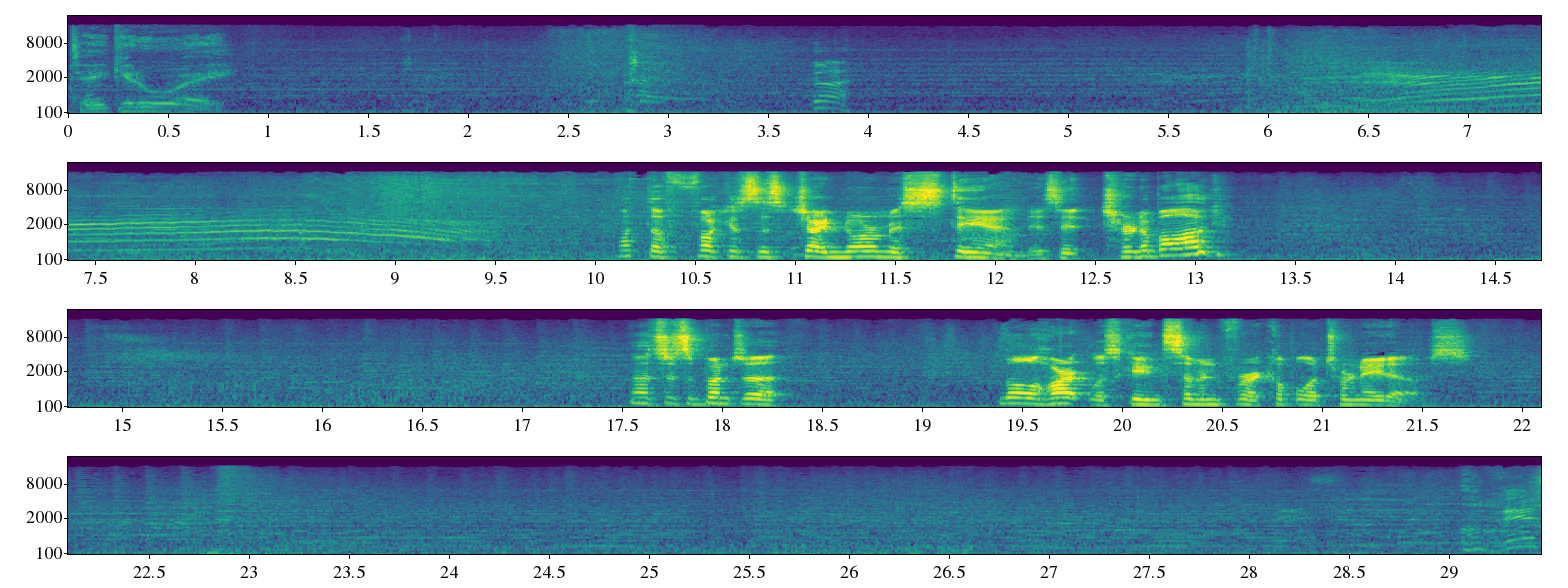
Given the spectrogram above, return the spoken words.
take it away. What the fuck is this ginormous stand? Is it Chernobog? No, it's just a bunch of little heartless getting summoned for a couple of tornadoes. This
